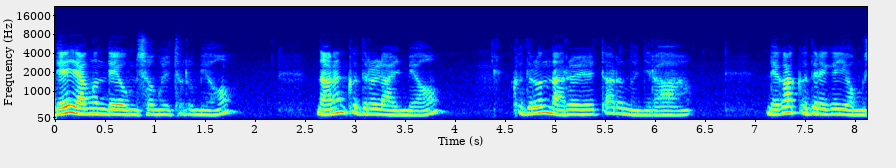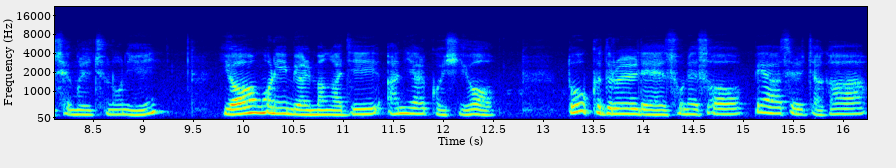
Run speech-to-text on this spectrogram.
내 양은 내 음성을 들으며 나는 그들을 알며 그들은 나를 따르느니라. 내가 그들에게 영생을 주노니 영원히 멸망하지 아니할 것이요 또 그들을 내 손에서 빼앗을 자가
